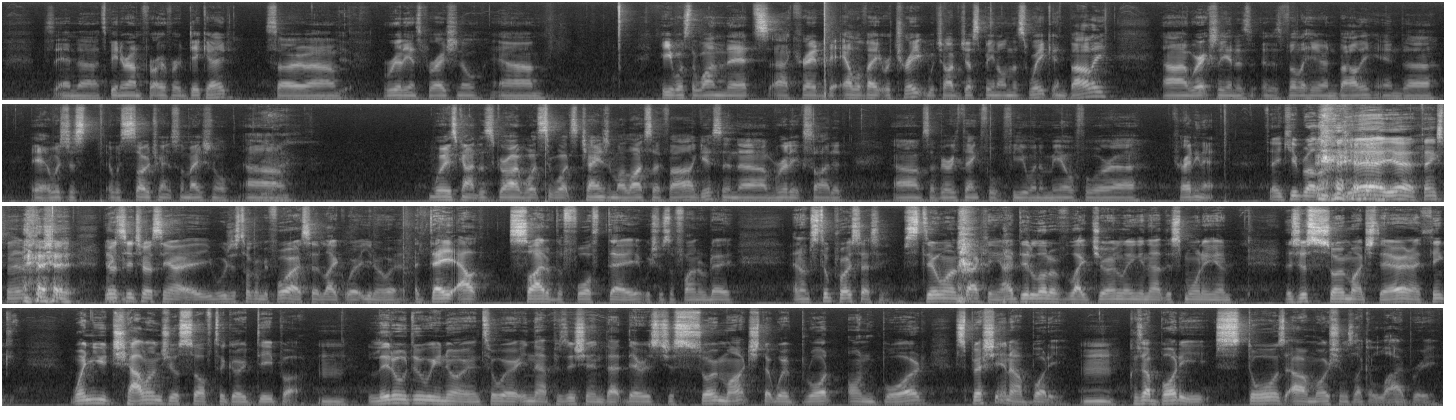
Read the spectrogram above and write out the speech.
and uh, it's been around for over a decade. So, um, yeah. really inspirational. Um, he was the one that uh, created the Elevate Retreat, which I've just been on this week in Bali. Uh, we're actually in his, in his, villa here in Bali, and uh, yeah, it was just it was so transformational. Um, yeah. Words can't describe what's what's changed in my life so far, I guess, and uh, I'm really excited. Um, so very thankful for you and Emil for uh, creating that. Thank you, brother. yeah, yeah. Thanks, man. Appreciate it. You know, it's interesting. I, we were just talking before. I said like we're you know a day outside of the fourth day, which was the final day and I'm still processing, still unpacking. I did a lot of like journaling in that this morning, and there's just so much there. And I think when you challenge yourself to go deeper, mm. little do we know until we're in that position that there is just so much that we've brought on board, especially in our body, because mm. our body stores our emotions like a library.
